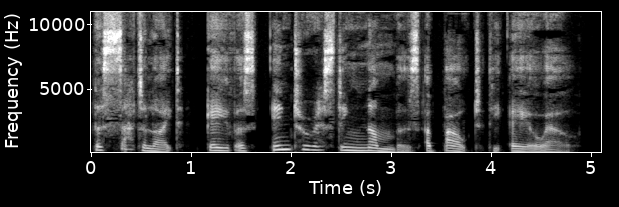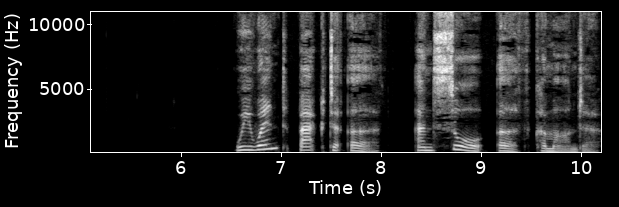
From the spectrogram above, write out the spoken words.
the satellite gave us interesting numbers about the AOL. We went back to Earth and saw Earth Commander.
